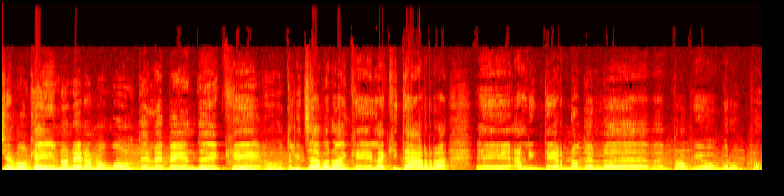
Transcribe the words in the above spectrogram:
Diciamo che non erano molte le band che utilizzavano anche la chitarra eh, all'interno del eh, proprio gruppo.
